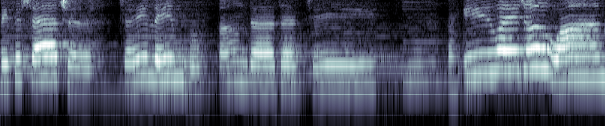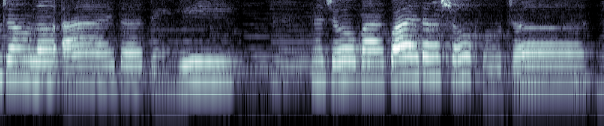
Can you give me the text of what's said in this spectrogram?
彼此挟持这一零不分的自己。本以为这完整了爱的定，就乖乖的守护着你。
